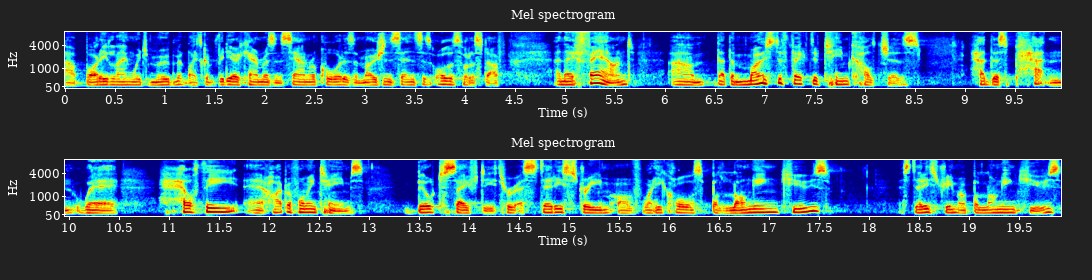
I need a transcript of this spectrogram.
Our body language, movement, like it's got video cameras and sound recorders, and motion sensors, all this sort of stuff. And they found um, that the most effective team cultures had this pattern where healthy, uh, high performing teams built safety through a steady stream of what he calls belonging cues, a steady stream of belonging cues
